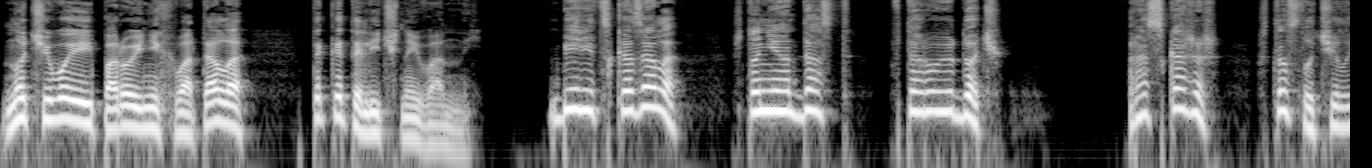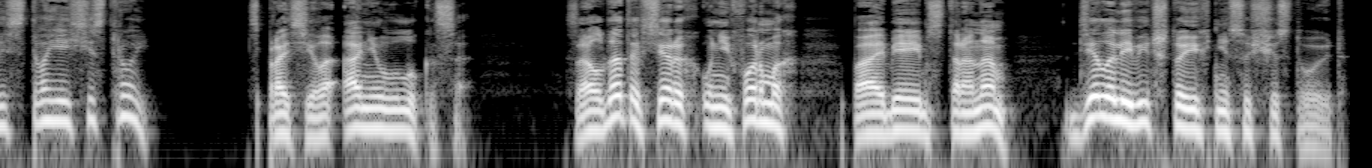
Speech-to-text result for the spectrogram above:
но чего ей порой не хватало, так это личной ванной. «Берет сказала, что не отдаст вторую дочь. Расскажешь, что случилось с твоей сестрой?» — спросила Аня у Лукаса. Солдаты в серых униформах по обеим сторонам делали вид, что их не существует.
